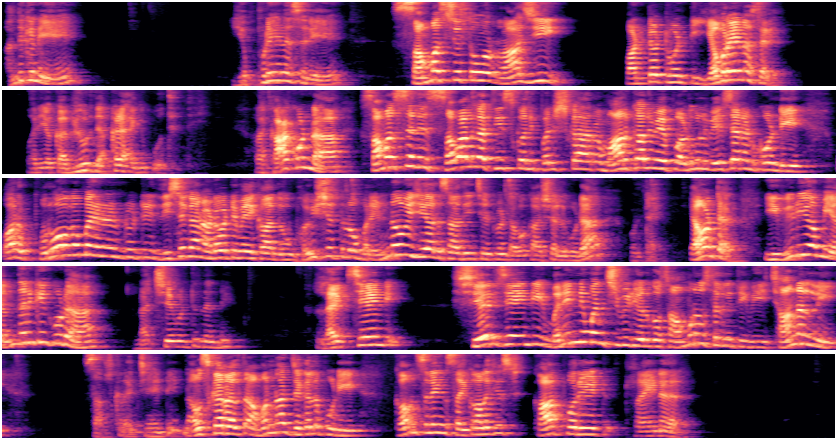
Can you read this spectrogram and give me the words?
అందుకని ఎప్పుడైనా సరే సమస్యతో రాజీ పడ్డటువంటి ఎవరైనా సరే వారి యొక్క అభివృద్ధి అక్కడే ఆగిపోతుంది. అలా కాకుండా సమస్యని సవాలుగా తీసుకొని పరిష్కార మార్గాలు వైపు అడుగులు వేశారనుకోండి వారు పురోగమైనటువంటి దిశగా నడవటమే కాదు భవిష్యత్తులో మరెన్నో విజయాలు సాధించేటువంటి అవకాశాలు కూడా ఉంటాయి. ఏమంటారు? ఈ వీడియో మీ అందరికీ కూడా నచ్చే ఉంటుందండి. లైక్ చేయండి షేర్ చేయండి. మరిన్ని మంచి వీడియోల కోసం అమరోజ్ తెలుగు టీవీ ఛానల్ని సబ్స్క్రైబ్ చేయండి. నమస్కారాలతో Amarnath Jagalapudi counselling psychologist corporate trainer.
